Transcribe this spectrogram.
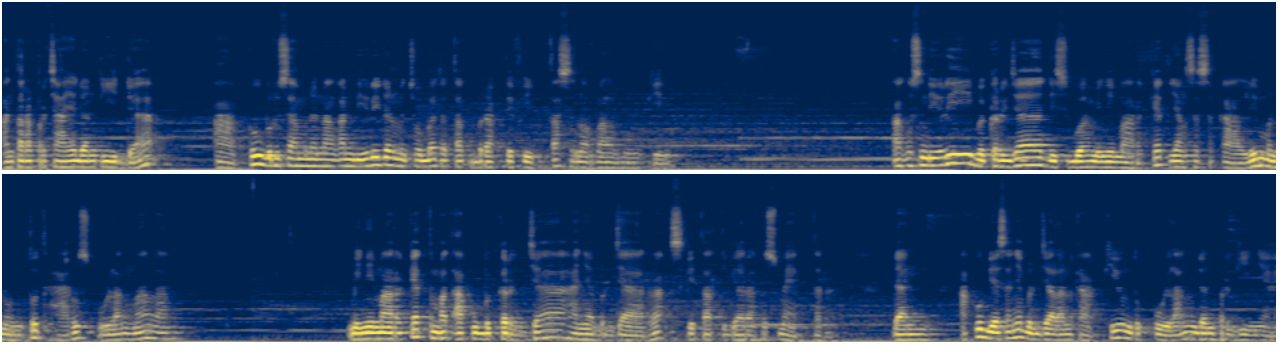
Antara percaya dan tidak, aku berusaha menenangkan diri dan mencoba tetap beraktivitas senormal mungkin. Aku sendiri bekerja di sebuah minimarket yang sesekali menuntut harus pulang malam. Minimarket tempat aku bekerja hanya berjarak sekitar 300 meter dan aku biasanya berjalan kaki untuk pulang dan perginya.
